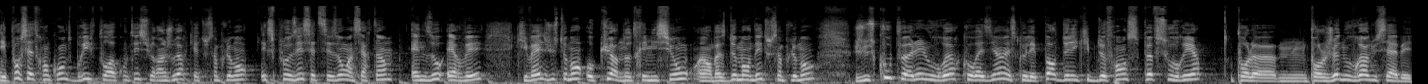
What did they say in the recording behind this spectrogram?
Et pour cette rencontre, Brief pourra compter sur un joueur qui a tout simplement explosé cette saison, un certain Enzo Hervé, qui va être justement au cœur de notre émission. On va se demander tout simplement jusqu'où peut aller l'ouvreur corésien. Est-ce que les portes de l'équipe de France peuvent s'ouvrir pour le, pour le jeune ouvreur du CAB.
